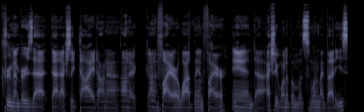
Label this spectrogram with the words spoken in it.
crew members that that actually died on a on a on a fire, a wildland fire, and uh, actually one of them was one of my buddies.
